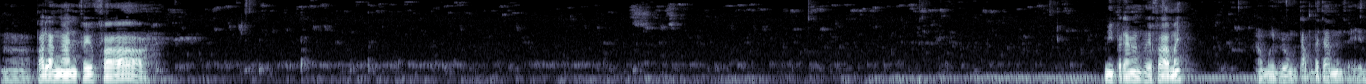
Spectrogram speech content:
อ่าพลังงานไฟฟ้า มีพลังงานไฟฟ้าไหมเอามือลงต่ำไปตามมันจะเห็น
